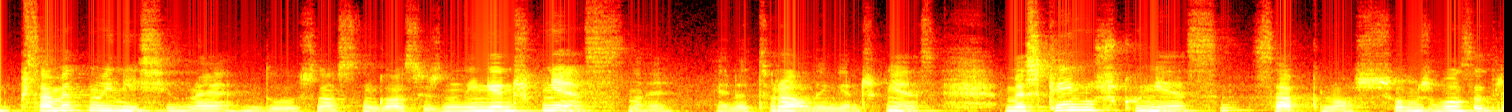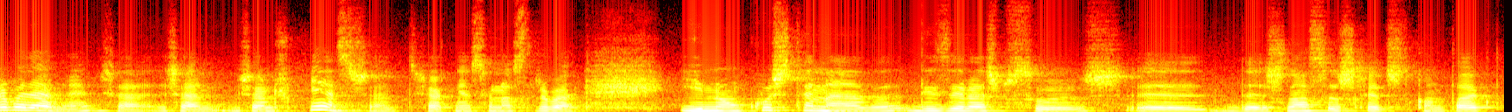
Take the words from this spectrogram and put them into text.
principalmente no início né, dos nossos negócios, ninguém nos conhece, não é? É natural, ninguém nos conhece. Mas quem nos conhece sabe que nós somos bons a trabalhar, não é? Já, já, já nos conhece, já, já conhece o nosso trabalho. E não custa nada dizer às pessoas uh, das nossas redes de contacto:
